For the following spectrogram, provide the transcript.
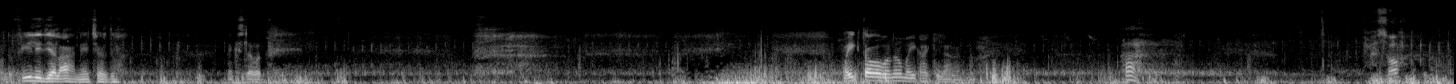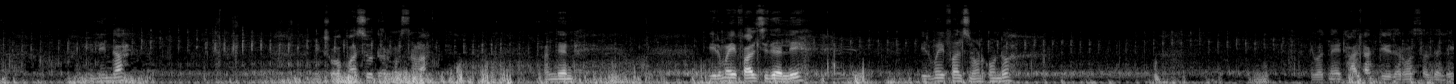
ಒಂದು ಫೀಲ್ ಇದೆಯಲ್ಲ ನೇಚರ್ದು ನೆಕ್ಸ್ಟ್ ಲೆವೆಲ್ ಮೈಕ್ ತಗೊಬಂದ್ರು ಮೈಕ್ ಹಾಕಿಲ್ಲ ನಾನು. ಹಾಂ. ಸೊ ಇಲ್ಲಿಂದ ನೆಕ್ಸ್ಟ್ ವಾಪಸ್ಸು Dharmasthala. And then Irmai falls ಇದೆ ಅಲ್ಲಿ. ಇರ್ಮೈ ಫಾಲ್ಸ್ ನೋಡಿಕೊಂಡು ಇವತ್ತು ನೈಟ್ ಹಾಲ್ಟ್ ಆಗ್ತೀವಿ ಧರ್ಮಸ್ಥಳದಲ್ಲಿ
